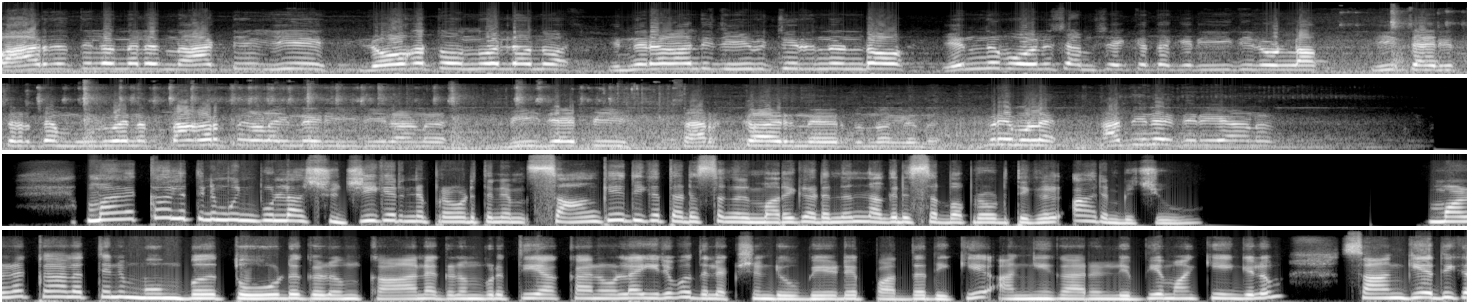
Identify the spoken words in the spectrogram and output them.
ഭാരതത്തിൽ എന്നല്ല നാട്ടിൽ ഈ ലോകത്തൊന്നുമല്ല എന്ന് ഇന്ദിരാഗാന്ധി ജീവിച്ചിരുന്നുണ്ടോ എന്ന് പോലും സംശയിക്കത്തക്ക രീതിയിലുള്ള ഈ ചരിത്രത്തെ മുഴുവനെ തകർത്ത് കളയുന്ന രീതിയിലാണ് ബി ജെ പി സർക്കാർ നേതൃത്വം നൽകുന്നത് പ്രിയമുള്ള അതിനെതിരെയാണ് മഴക്കാലത്തിന് മുൻപുള്ള ശുചീകരണ പ്രവർത്തനം സാങ്കേതിക തടസ്സങ്ങൾ മറികടന്ന് നഗരസഭ പ്രവൃത്തികൾ ആരംഭിച്ചു. മഴക്കാലത്തിന് മുമ്പ് തോടുകളും കാനകളും വൃത്തിയാക്കാനുള്ള ഇരുപത് ലക്ഷം രൂപയുടെ പദ്ധതിക്ക് അംഗീകാരം ലഭ്യമാക്കിയെങ്കിലും സാങ്കേതിക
